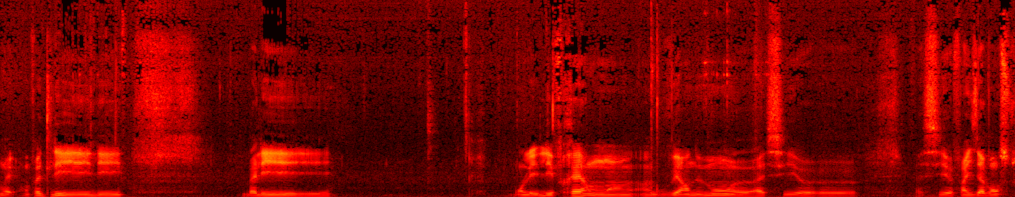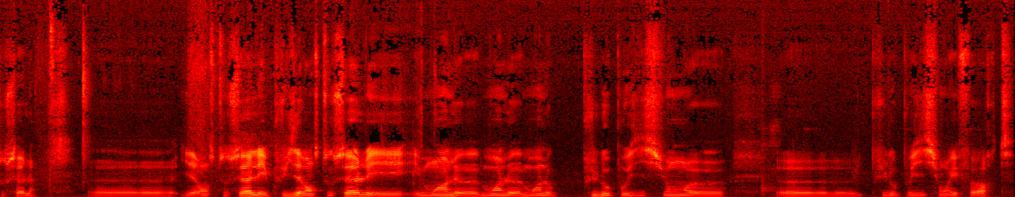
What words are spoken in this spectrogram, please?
Ouais, en fait, les. les, bah les, bon, les, frères ont un, gouvernement euh, assez. Euh, assez enfin, ils avancent tout seuls. Euh, ils avancent tout seuls, et plus ils avancent tout seuls, et, et moins le, moins le, moins le, plus l'opposition. plus l'opposition est forte.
